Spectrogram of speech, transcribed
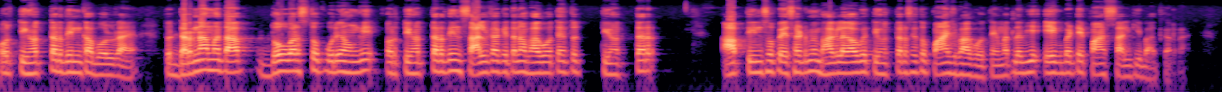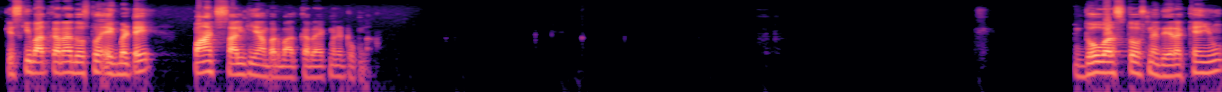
और तिहत्तर दिन का बोल रहा है। तो डरना मत आप, दो वर्ष तो पूरे होंगे और तिहत्तर दिन साल का कितना भाग होते हैं? तो तिहत्तर, आप तीन सौ पैंसठ में भाग लगाओगे, तिहत्तर से तो पाँच भाग होते हैं। मतलब ये एक बटे पाँच साल की बात कर रहा है। किसकी बात कर रहा है दोस्तों? एक बटे पाँच साल की यहाँ पर बात कर रहा है। एक मिनट रुकना। दो वर्ष तो उसने दे रखे हैं यूँ।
